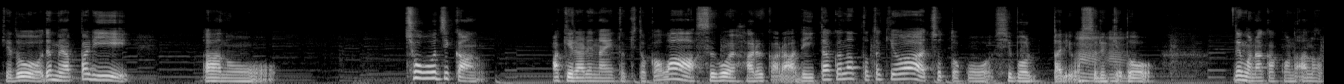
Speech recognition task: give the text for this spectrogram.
けど、でもやっぱり、あの、長時間開けられない時とかはすごい張るから、で、痛くなった時はちょっとこう絞ったりはするけど、でもなんかこのあの、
